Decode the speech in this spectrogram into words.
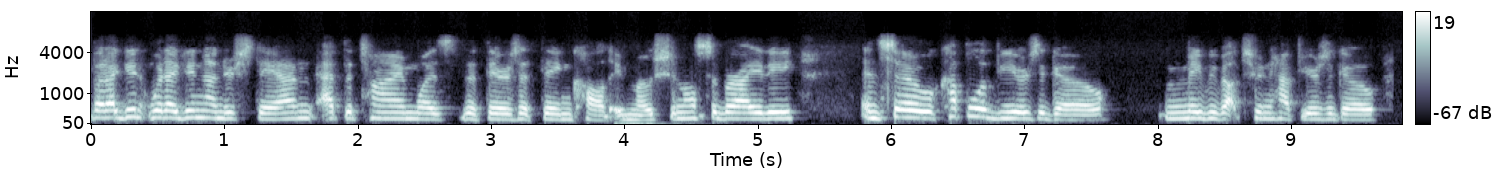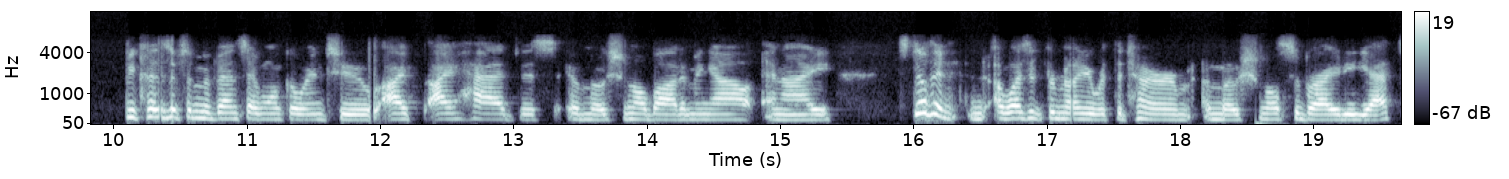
but I didn't. What I didn't understand at the time was that there's a thing called emotional sobriety, and so a couple of years ago, maybe about two and a half years ago, because of some events I won't go into, I I had this emotional bottoming out, and I still didn't. I wasn't familiar with the term emotional sobriety yet,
